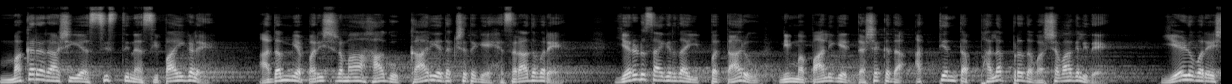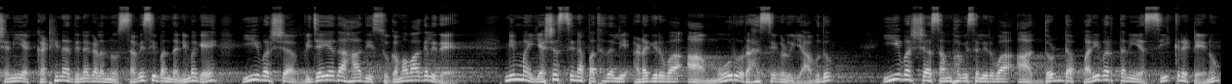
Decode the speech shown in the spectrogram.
ಮಕರ ರಾಶಿಯ ಶಿಸ್ತಿನ ಸಿಪಾಯಿಗಳೇ, ಅದಮ್ಯ ಪರಿಶ್ರಮ ಹಾಗೂ ಕಾರ್ಯದಕ್ಷತೆಗೆ ಹೆಸರಾದವರೇ, ಎರಡು ಸಾವಿರದ ಇಪ್ಪತ್ತಾರು ನಿಮ್ಮ ಪಾಲಿಗೆ ದಶಕದ ಅತ್ಯಂತ ಫಲಪ್ರದ ವರ್ಷವಾಗಲಿದೆ. ಏಳುವರೆ ಶನಿಯ ಕಠಿಣ ದಿನಗಳನ್ನು ಸವಿಸಿ ಬಂದ ನಿಮಗೆ ಈ ವರ್ಷ ವಿಜಯದ ಹಾದಿ ಸುಗಮವಾಗಲಿದೆ. ನಿಮ್ಮ ಯಶಸ್ಸಿನ ಪಥದಲ್ಲಿ ಅಡಗಿರುವ ಆ ಮೂರು ರಹಸ್ಯಗಳು ಯಾವುದು? ಈ ವರ್ಷ ಸಂಭವಿಸಲಿರುವ ಆ ದೊಡ್ಡ ಪರಿವರ್ತನೆಯ ಸೀಕ್ರೆಟ್ ಏನು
